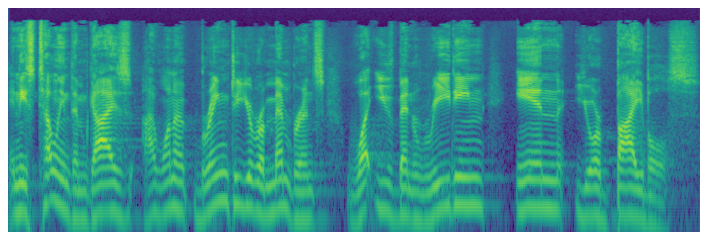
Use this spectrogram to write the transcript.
And he's telling them, guys, I want to bring to your remembrance what you've been reading in your Bibles.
